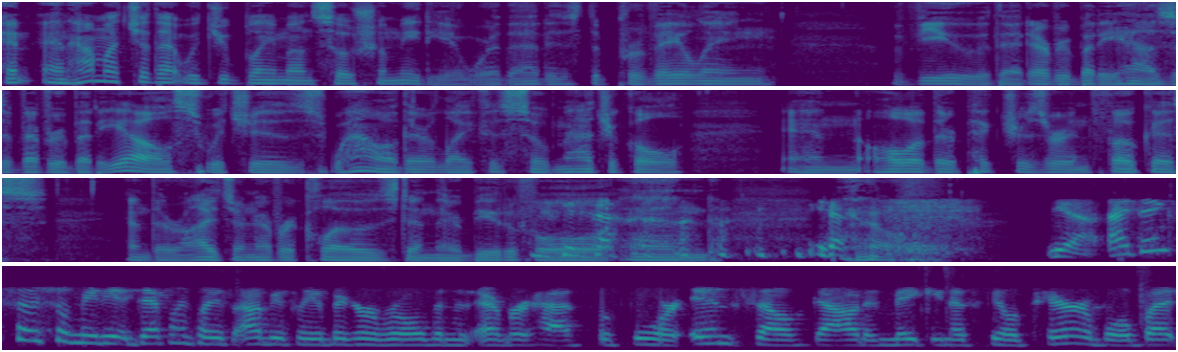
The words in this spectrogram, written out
And and how much of that would you blame on social media, where that is the prevailing view that everybody has of everybody else, which is wow, their life is so magical, and all of their pictures are in focus, and their eyes are never closed, and they're beautiful, yeah. and yeah. you know. Yeah, I think social media definitely plays obviously a bigger role than it ever has before in self doubt and making us feel terrible. But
